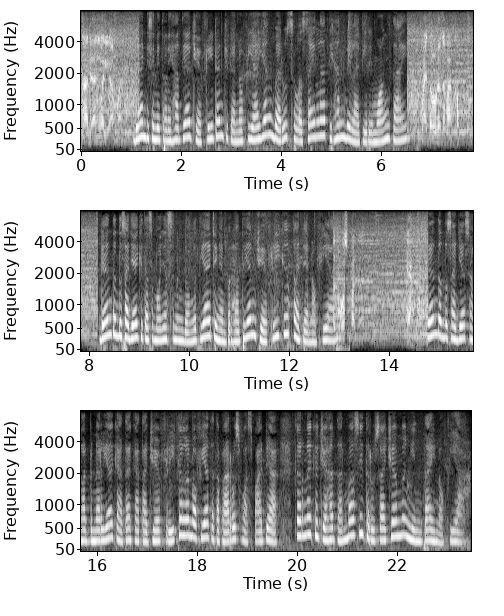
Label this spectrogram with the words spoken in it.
keadaan lagi aman. Dan di sini terlihat ya Jeffrey dan juga Novia yang baru selesai latihan bela diri Muang Thai. Michael udah ketangkep. Dan tentu saja kita semuanya seneng banget ya dengan perhatian Jeffrey kepada Novia. Waspada. Ya. Dan tentu saja sangat benar ya kata-kata Jeffrey kalau Novia tetap harus waspada karena kejahatan masih terus saja mengintai Novia.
